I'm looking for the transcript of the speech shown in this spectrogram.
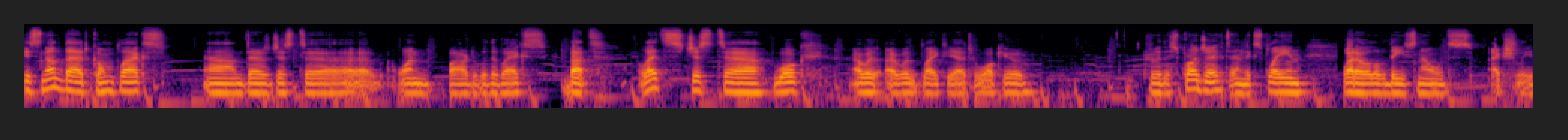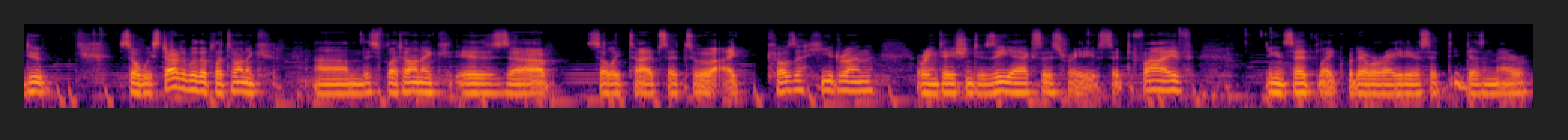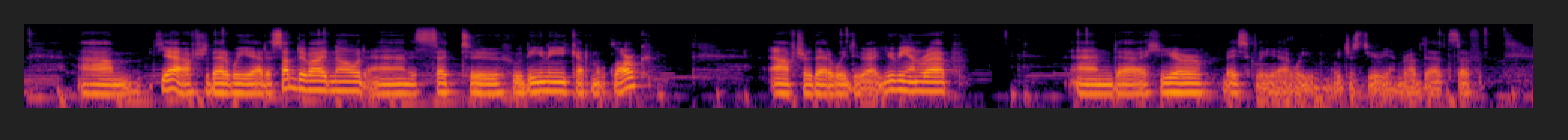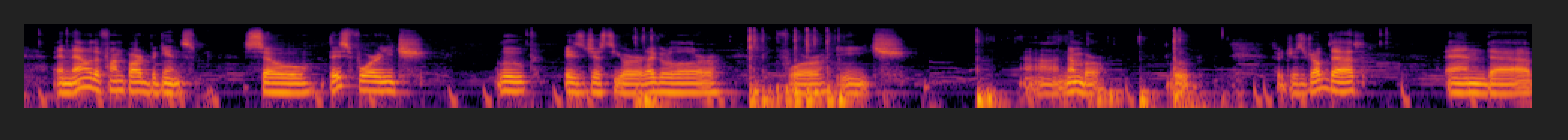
is not that complex um, there's just uh, one part with the VEX, but let's just uh, walk. I would I would like yeah to walk you through this project and explain what all of these nodes actually do. So we started with a platonic. Um, this platonic is a solid type set to icosahedron, orientation to z-axis, radius set to 5. You can set like whatever radius, it, it doesn't matter. Um, yeah, after that we add a subdivide node and it's set to Houdini Catmull Clark. After that we do a UV unwrap and uh, here basically we, we just UV unwrap that stuff. And now the fun part begins. So this for each loop is just your regular for each uh, number loop. So just drop that and uh,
